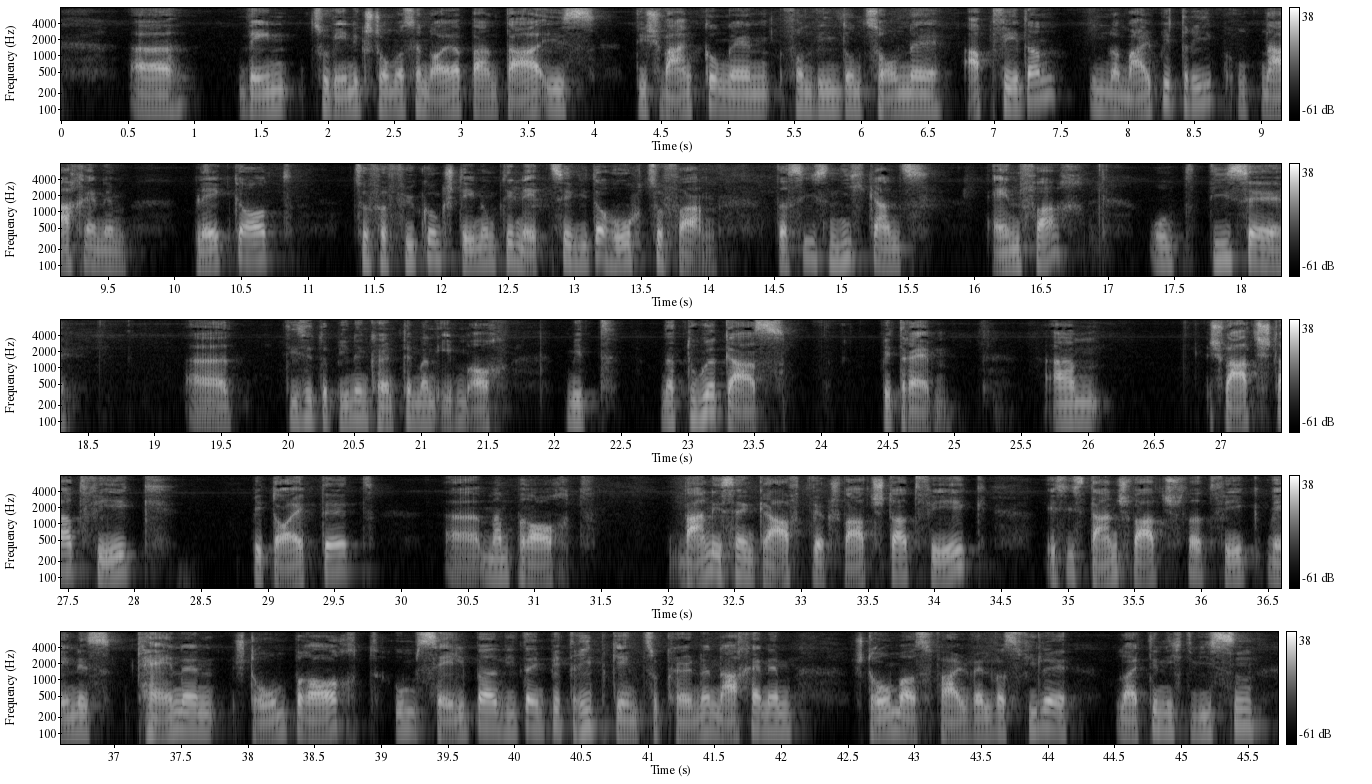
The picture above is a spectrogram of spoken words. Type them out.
äh, wenn zu wenig Strom aus Erneuerbaren da ist, die Schwankungen von Wind und Sonne abfedern im Normalbetrieb und nach einem Blackout zur Verfügung stehen, um die Netze wieder hochzufahren. Das ist nicht ganz einfach und diese, äh, diese Turbinen könnte man eben auch mit Naturgas betreiben. Ähm, schwarzstartfähig bedeutet, äh, man braucht, wann ist ein Kraftwerk schwarzstartfähig? Es ist dann schwarzstartfähig, wenn es keinen Strom braucht, um selber wieder in Betrieb gehen zu können nach einem Stromausfall, weil was viele Leute nicht wissen,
